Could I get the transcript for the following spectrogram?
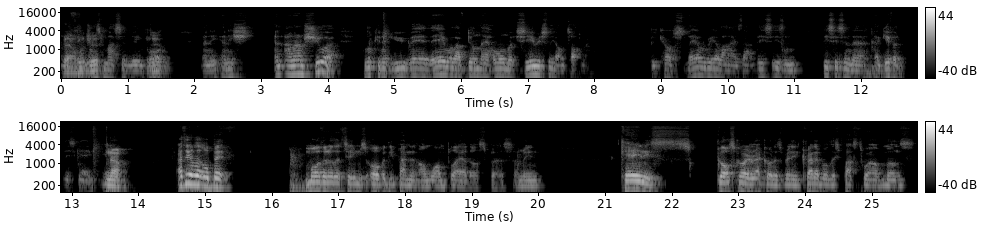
And I think that's massively important. Yeah. And he, and, he and and I'm sure looking at Juve, they will have done their homework seriously on Tottenham because they'll realise that this isn't this isn't a, a given. This game. No, I think a little bit more than other teams over dependent on one player. Though Spurs, I mean, Kane, his goal scoring record has been incredible this past twelve months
